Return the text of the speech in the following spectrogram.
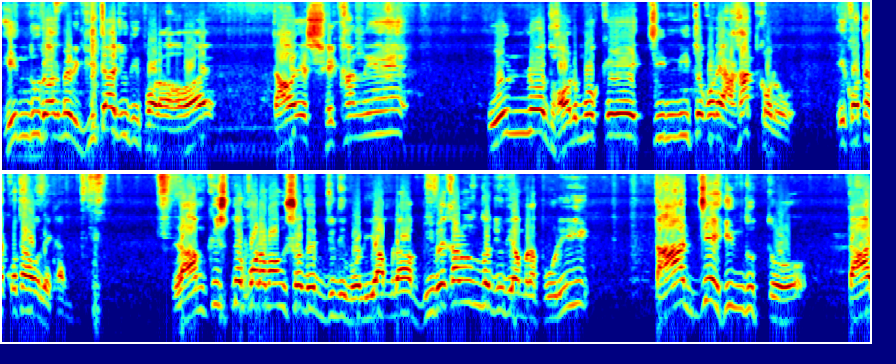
হিন্দু ধর্মের গীতা যদি পড়া হয়, তাহলে সেখানে অন্য ধর্মকে চিহ্নিত করে আঘাত করো, এ কথা কোথাও লেখা নেই। রামকৃষ্ণ পরমাংশদেব যদি বলি আমরা, বিবেকানন্দ যদি আমরা পড়ি তার যে হিন্দুত্ব, তার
